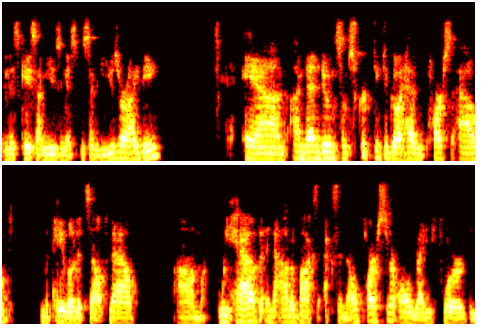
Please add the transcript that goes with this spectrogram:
In this case, I'm using a specific user ID. And I'm then doing some scripting to go ahead and parse out the payload itself. Now, um, we have an out-of-box XML parser already for the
